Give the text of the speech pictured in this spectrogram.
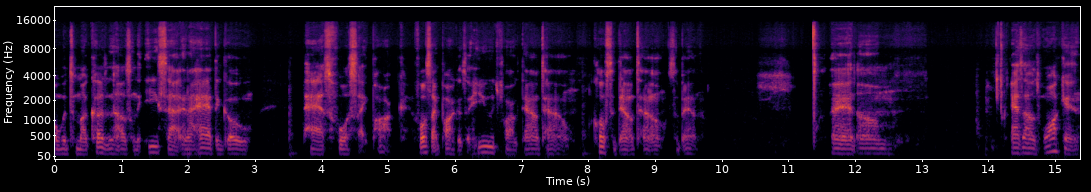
over to my cousin's house on the east side, and I had to go past Forsyth Park. Forsyth Park is a huge park downtown, close to downtown Savannah. And um, as I was walking,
